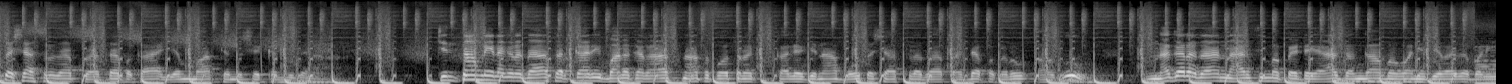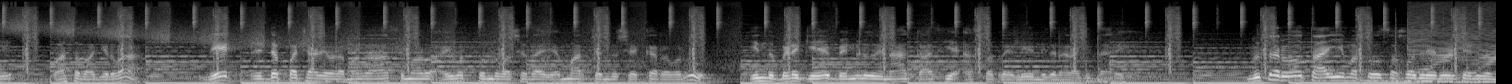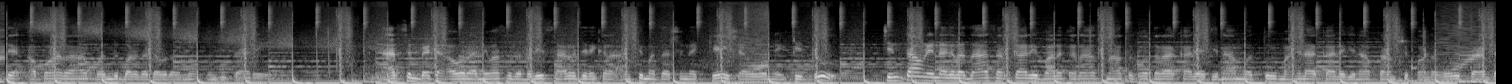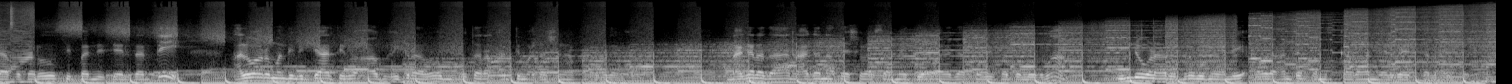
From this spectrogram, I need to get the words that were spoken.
ಭೌತಶಾಸ್ತ್ರದ ಪ್ರಾಧ್ಯಾಪಕ M R Chandrashekhar ನಿಧನ. ಚಿಂತಾಮಣಿ ನಗರದ ಸರ್ಕಾರಿ ಬಾಲಕರ ಸ್ನಾತಕೋತ್ತರ ಕಾಲೇಜಿನ ಭೌತಶಾಸ್ತ್ರದ ಪ್ರಾಧ್ಯಾಪಕರು ಹಾಗೂ ನಗರದ ನರಸಿಂಹಪೇಟೆಯ ಗಂಗಾ ಭವಾನಿ ದೇವಾಲಯದ ಬಳಿ ವಾಸವಾಗಿರುವ ಲೇಟ್ ರೆಡ್ಡಪ್ಪಾಚಾರ್ಯವರ ಮಗ ಸುಮಾರು ಐವತ್ತೊಂದು ವರ್ಷದ ಎಂ ಆರ್ ಚಂದ್ರಶೇಖರ್ ಅವರು ಇಂದು ಬೆಳಗ್ಗೆ ಬೆಂಗಳೂರಿನ ಖಾಸಗಿ ಆಸ್ಪತ್ರೆಯಲ್ಲಿ ನಿಧನರಾಗಿದ್ದಾರೆ. ಮೃತರು ತಾಯಿ ಮತ್ತು ಸಹೋದರಿಯರು ಸೇರಿದಂತೆ ಅಪಾರ ಬಂಧು ಬಳಗದವರನ್ನು ಹೊಂದಿದ್ದಾರೆ. ನರಸಿಂಹಪೇಟೆ ಅವರ ನಿವಾಸದ ಬಳಿ ಸಾರ್ವಜನಿಕರ ಅಂತಿಮ ದರ್ಶನಕ್ಕೆ ಶವವನ್ನು ಇಟ್ಟಿದ್ದು, ಚಿಂತಾಮಣಿ ನಗರದ ಸರ್ಕಾರಿ ಬಾಲಕರ ಸ್ನಾತಕೋತ್ತರ ಕಾಲೇಜಿನ ಮತ್ತು ಮಹಿಳಾ ಕಾಲೇಜಿನ ಪ್ರಾಂಶುಪಾಲರು, ಪ್ರಾಧ್ಯಾಪಕರು, ಸಿಬ್ಬಂದಿ ಸೇರಿದಂತೆ ಹಲವಾರು ಮಂದಿ ವಿದ್ಯಾರ್ಥಿಗಳು ಹಾಗೂ ಇತರರು ಮೃತರ ಅಂತಿಮ ದರ್ಶನ ಪಡೆದರು. ನಗರದ ನಾಗನಾಥೇಶ್ವರ ಸ್ವಾಮಿ ದೇವಾಲಯದ ಸಮೀಪದಲ್ಲಿರುವ ಹಿಂದೂಗಳ ರುದ್ರಭೂಮಿಯಲ್ಲಿ ಅವರ ಅಂತ್ಯ ಸಂಸ್ಕಾರ ನೆರವೇರಿಸಲಾಯಿತು.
